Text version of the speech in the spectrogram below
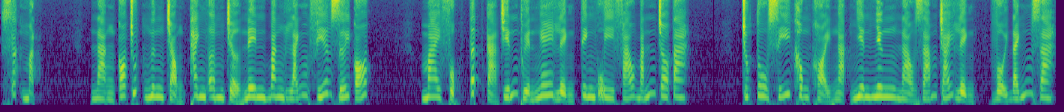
Sắc mặt. Nàng có chút ngưng trọng thanh âm trở nên băng lãnh phía dưới có. Mai phục tất cả chiến thuyền nghe lệnh tinh uy pháo bắn cho ta. Chúng tu sĩ không khỏi ngạc nhiên nhưng nào dám trái lệnh, vội đánh ra.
